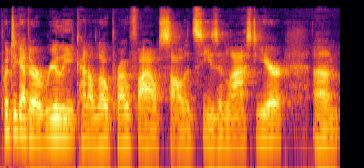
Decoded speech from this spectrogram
Put together a really kind of low profile, solid season last year. Um,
